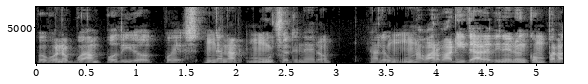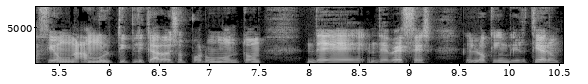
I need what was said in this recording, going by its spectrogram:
pues bueno, pues han podido pues ganar mucho dinero. Una barbaridad de dinero en comparación, han multiplicado eso por un montón de, de veces en lo que invirtieron.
